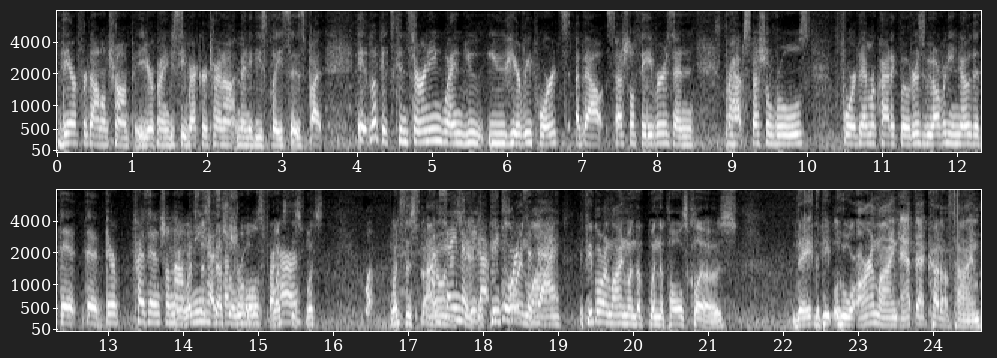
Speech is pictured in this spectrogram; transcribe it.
there for Donald Trump. You're going to see record turnout in many of these places. But it, look, it's concerning when you, you hear reports about special favors and perhaps special rules for Democratic voters. We already know that the, the, their presidential Wait, nominee the has special special rule? rules for what's her. This, what's What's this? I I'm don't saying that understand. we got if people are in reports of line, if people are in line when the when the polls close, they the people who are in line at that cutoff time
